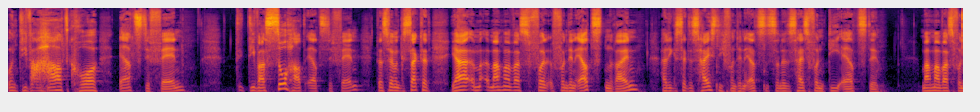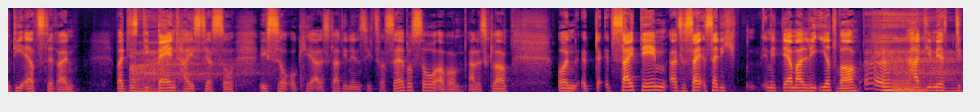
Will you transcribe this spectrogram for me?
Und die war Hardcore-Ärzte-Fan. Die, die war so hart Ärzte-Fan, dass wenn man gesagt hat, ja, ähm, mach mal was von, von den Ärzten rein, hat die gesagt, das heißt nicht von den Ärzten, sondern das heißt von die Ärzte. Mach mal was von die Ärzte rein. Weil die, die Band heißt ja so. Ich so, okay, alles klar, die nennen sich zwar selber so, aber alles klar. Und äh, seitdem, also seit, seit ich mit der mal liiert war, hat die mir die,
